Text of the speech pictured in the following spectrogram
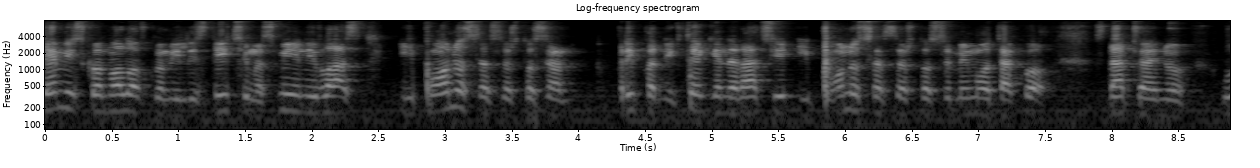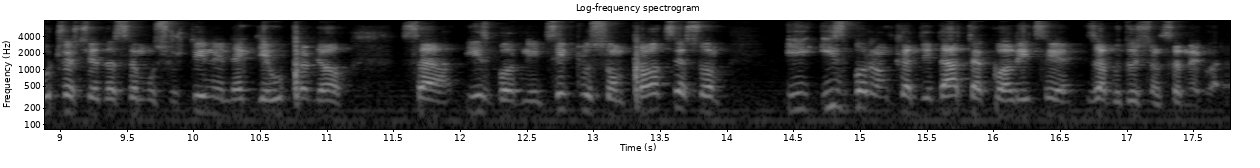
kemijskom olovkom i listićima smijeni vlast i ponosa sam što sam pripadnik te generacije i ponosa sam što sam imao tako značajno učešće da sam u suštini negdje upravljao sa izbornim ciklusom, procesom i izborom kandidata koalicije za budućnost Crne Gore.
